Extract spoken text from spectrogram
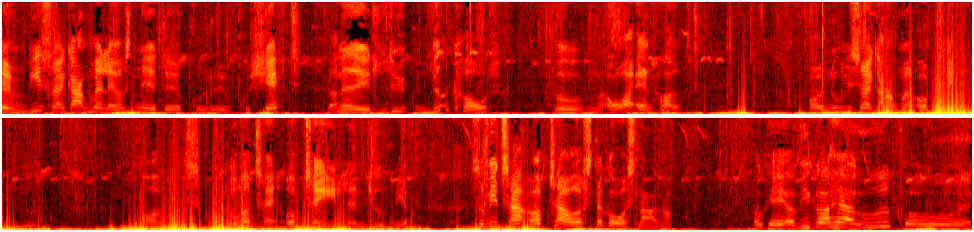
gang med at lave sådan et øh, pro- øh, projekt med et ly- lydkort på over Anholdt. Og nu er vi så i gang med at optage en lyd. Og vi skulle nu at tage, optage en eller anden lyd mere. Så vi tager, optager os, der går og snakker. Okay, og vi går herude på øh,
